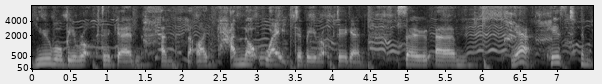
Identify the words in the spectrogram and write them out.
you will be rocked again and that I cannot wait to be rocked again. So, um, yeah, here's to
